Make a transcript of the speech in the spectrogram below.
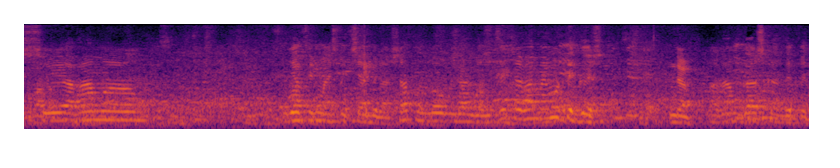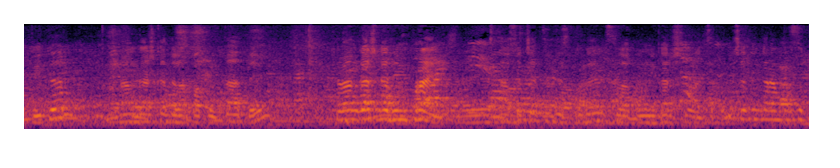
Și aveam, uh, eu fiind mai sociabil așa, până în 2010 aveam mai multe găști. Da. Aveam gașca de pe Twitter, aveam gașca de la facultate și aveam gașca din Prime. Este Asociația de Studenți la Comunicare și Relații Publice, din care am făcut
